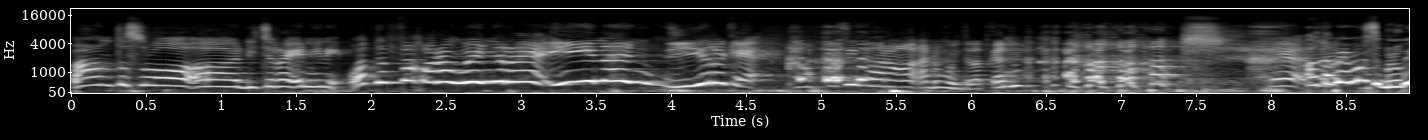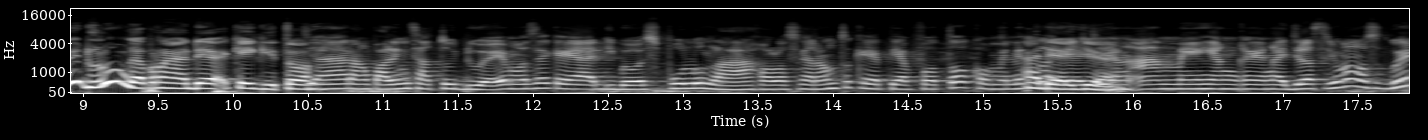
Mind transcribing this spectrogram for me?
pantes lo eh, diceraiin gini what the fuck orang gue nyeraiin anjir kayak apa sih ini orang-orang aduh muncrat kan Kayak Oh tapi emang sebelumnya dulu nggak pernah ada kayak gitu. Jarang paling satu dua ya maksudnya kayak di bawah 10 lah. Kalau sekarang tuh kayak tiap foto komennya tuh Ada ada, aja. aja yang aneh yang kayak nggak jelas. Cuma maksud gue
